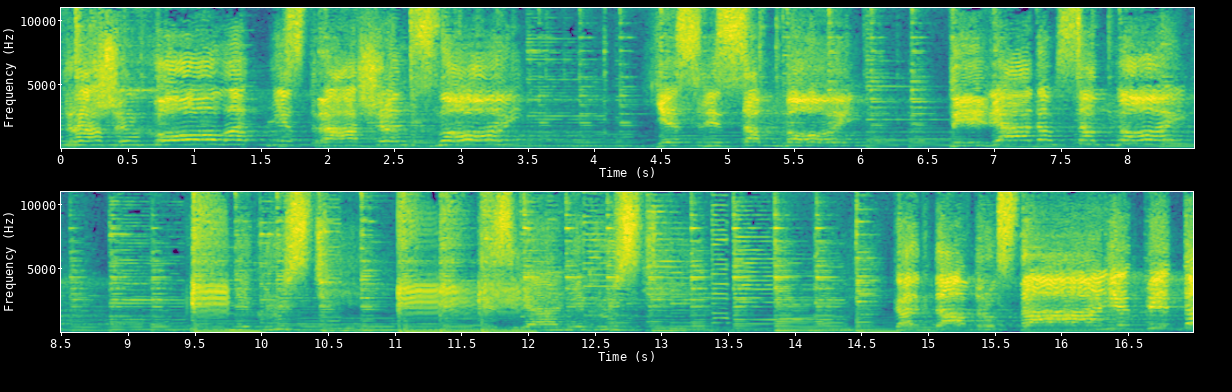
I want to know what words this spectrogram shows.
страшен холод, не страшен зной. Если со мной, ты рядом со мной. Не грусти, ты зря не грусти. Когда вдруг станет беда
